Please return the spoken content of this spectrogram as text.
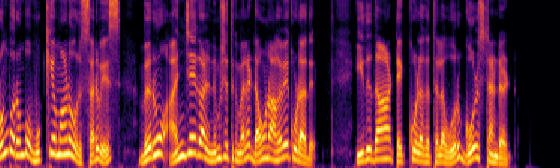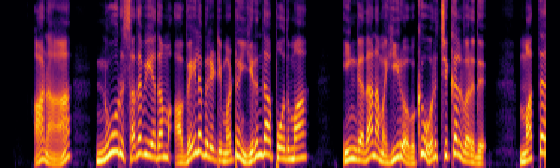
ரொம்ப ரொம்ப முக்கியமான ஒரு சர்வீஸ் வெறும் அஞ்சே கால் நிமிஷத்துக்கு மேல டவுன் ஆகவே கூடாது. இதுதான் டெக் உலகத்துல ஒரு கோல்ட் ஸ்டாண்டர்ட் ஆனா நூறு சதவிகிதம் அவைலபிலிட்டி மட்டும் இருந்தா போதுமா? இங்க தான் நம்ம ஹீரோவுக்கு ஒரு சிக்கல் வருது. மத்த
